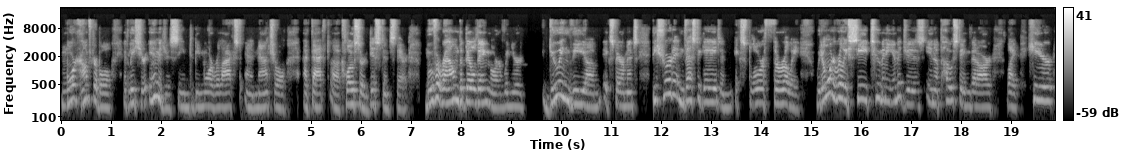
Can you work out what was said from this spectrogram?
more comfortable. At least your images seem to be more relaxed and natural at that uh, closer distance there. Move around the building, or when you're doing the um, experiments, be sure to investigate and explore thoroughly. We don't want to really see too many images in a posting that are like here,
